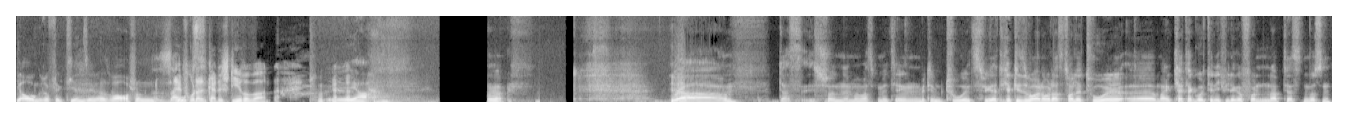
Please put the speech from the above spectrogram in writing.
die Augen reflektieren sehen. Das war auch schon. Also sei froh, dass es keine Stiere waren. Ja. Ja, das ist schon immer was mit den, mit den Tools. Wie gesagt, ich habe diese Woche noch das tolle Tool, äh, mein Klettergurt, den ich wiedergefunden habe, testen müssen.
